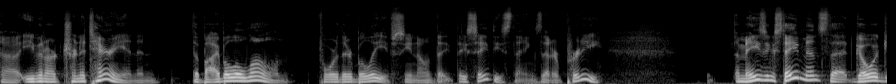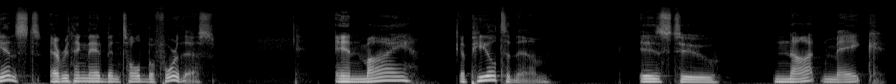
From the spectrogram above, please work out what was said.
uh, even are Trinitarian and the Bible alone for their beliefs. You know, they, they say these things that are pretty amazing statements that go against everything they had been told before this. And my appeal to them is to not make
